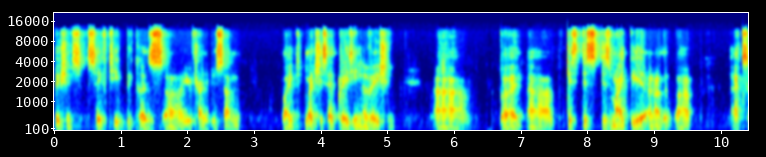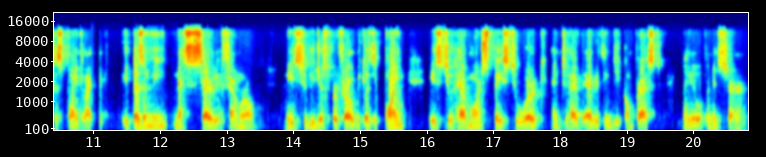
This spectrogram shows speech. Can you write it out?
patient's safety because uh, you're trying to do some like like she said crazy innovation. Um, but uh, this this this might be another uh, access point. Like it doesn't mean necessarily femoral. Needs to be just peripheral because the point is to have more space to work and to have everything decompressed when you open the sternum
